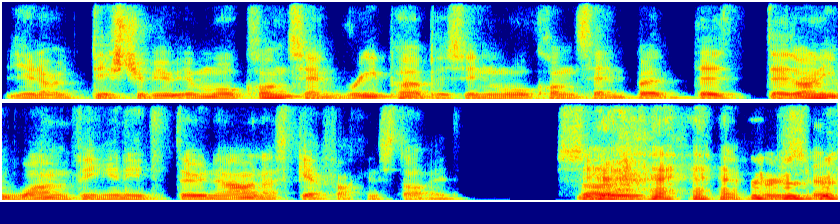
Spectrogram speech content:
you know distributing more content repurposing more content but there's there's only one thing you need to do now and that's get fucking started so Yeah, for sure.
